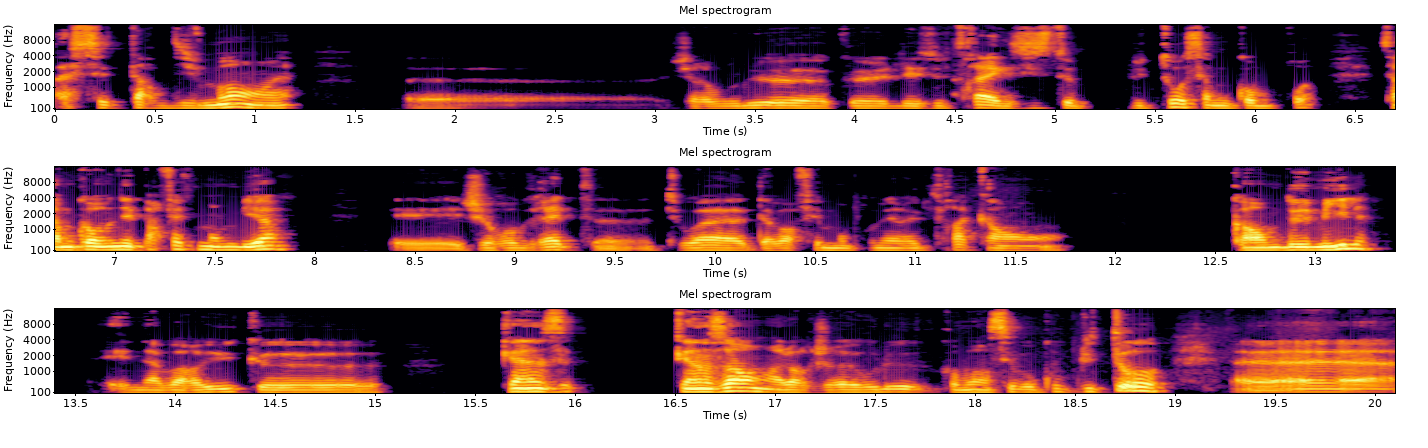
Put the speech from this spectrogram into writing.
assez tardivement. Hein. J'aurais voulu que les ultras existent plutôt, ça me, ça me convenait parfaitement bien. Et je regrette, euh, tu vois, d'avoir fait mon premier ultra qu'en, qu'en 2000 et n'avoir eu que 15, 15 ans, alors que j'aurais voulu commencer beaucoup plus tôt. Euh,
